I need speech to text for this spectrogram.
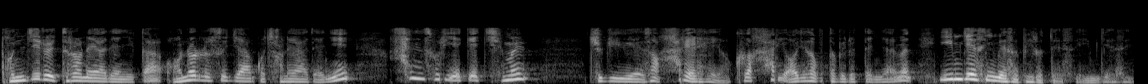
본질을 드러내야 되니까 언어를 쓰지 않고 전해야 되니 한 소리의 깨침을 주기 위해서 할을 해요. 그 할이 어디서부터 비롯됐냐면 임재 스님에서 비롯됐어요. 임재 스님.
